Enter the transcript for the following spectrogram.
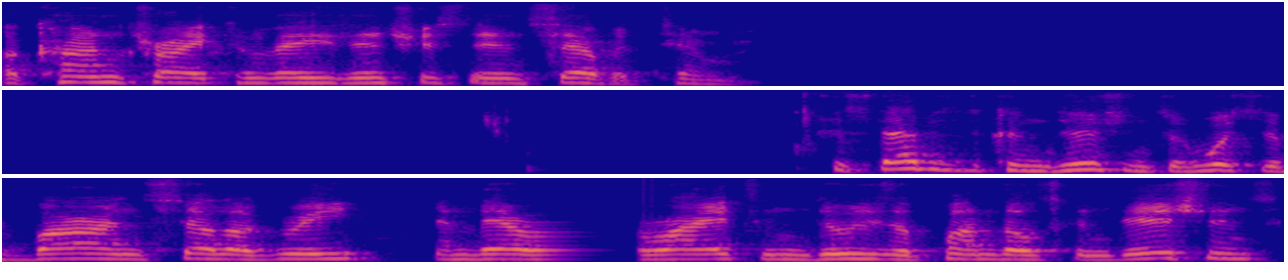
a contract conveys interest in severed timber. Establish the conditions to which the buyer and seller agree and their rights and duties upon those conditions.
